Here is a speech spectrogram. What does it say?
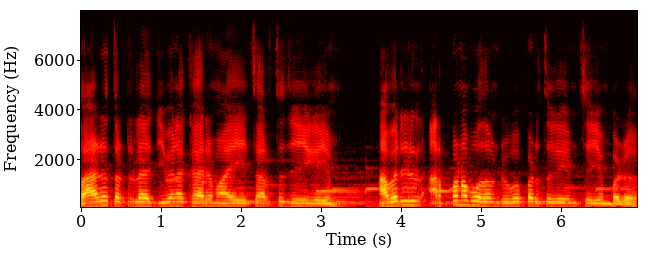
താഴെത്തട്ടിലെ ജീവനക്കാരുമായി ചർച്ച ചെയ്യുകയും അവരിൽ അർപ്പണബോധം രൂപപ്പെടുത്തുകയും ചെയ്യുമ്പോൾ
